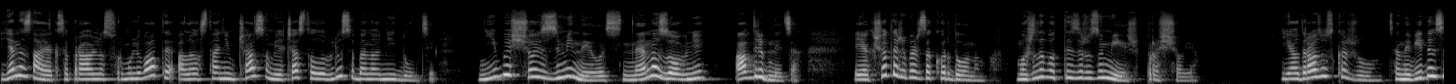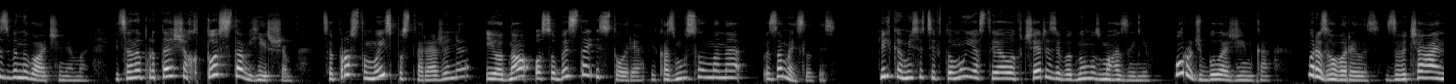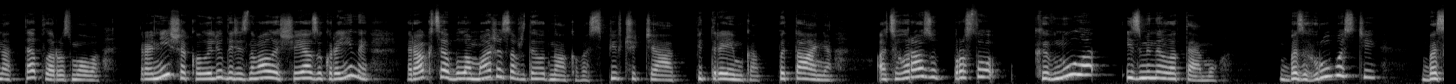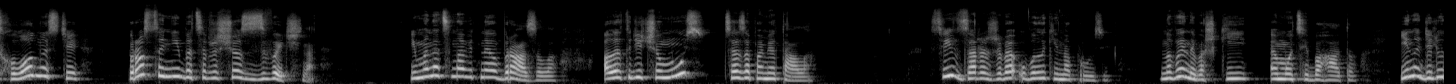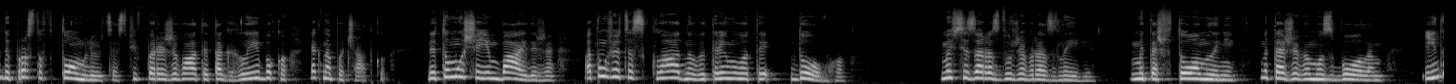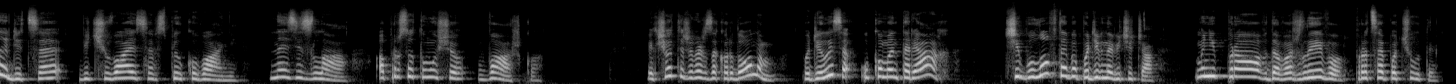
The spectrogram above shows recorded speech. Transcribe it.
Я не знаю, як це правильно сформулювати, але останнім часом я часто ловлю себе на одній думці. Ніби щось змінилось не назовні, а в дрібницях. І якщо ти живеш за кордоном, можливо, ти зрозумієш, про що я. Я одразу скажу, це не відео зі звинуваченнями, і це не про те, що хтось став гіршим. Це просто мої спостереження і одна особиста історія, яка змусила мене замислитись. Кілька місяців тому я стояла в черзі в одному з магазинів. Поруч була жінка. Ми розговорились. Звичайна, тепла розмова. Раніше, коли люди дізнавалися, що я з України, реакція була майже завжди однакова: співчуття, підтримка, питання. А цього разу просто кивнула і змінила тему. Без грубості, без холодності, просто ніби це вже щось звичне. І мене це навіть не образило, але тоді чомусь це запам'ятала. Світ зараз живе у великій напрузі. Новини важкі, емоцій багато. Іноді люди просто втомлюються співпереживати так глибоко, як на початку. Не тому, що їм байдуже, а тому, що це складно витримувати довго. Ми всі зараз дуже вразливі. Ми теж втомлені, ми теж живемо з болем. Іноді це відчувається в спілкуванні, не зі зла, а просто тому, що важко. Якщо ти живеш за кордоном, поділися у коментарях, чи було в тебе подібне відчуття. Мені правда важливо про це почути.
